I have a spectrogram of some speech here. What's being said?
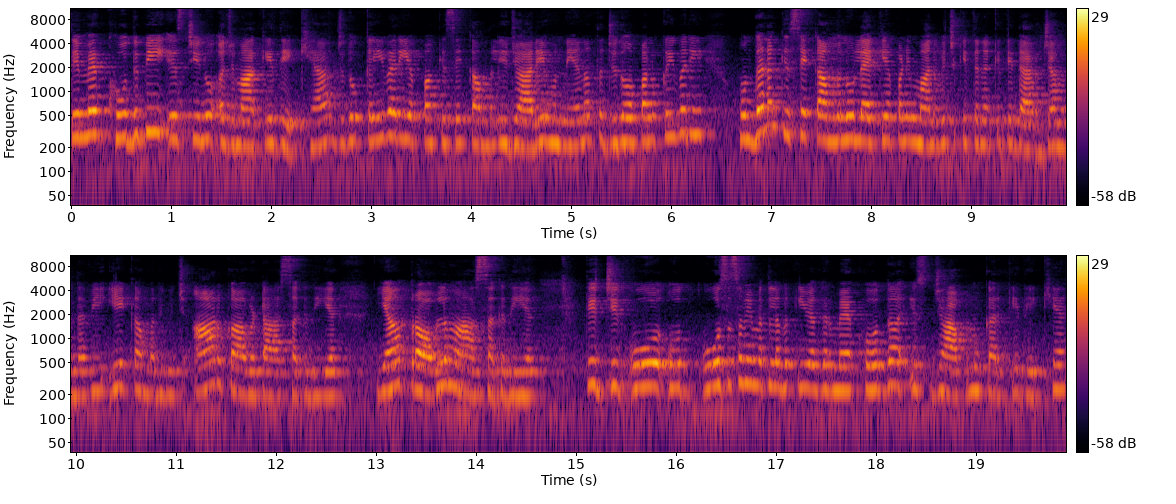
ਤੇ ਮੈਂ ਖੁਦ ਵੀ ਇਸ ਚੀਜ਼ ਨੂੰ ਅਜਮਾ ਕੇ ਦੇਖਿਆ। ਜਦੋਂ ਕਈ ਵਾਰੀ ਆਪਾਂ ਕਿਸੇ ਕੰਮ ਲਈ ਜਾ ਰਹੇ ਹੁੰਨੇ ਆ ਨਾ, ਤਾਂ ਜਦੋਂ ਆਪਾਂ ਨੂੰ ਕਈ ਵਾਰੀ ਹੁੰਦਾ ਨਾ ਕਿਸੇ ਕੰਮ ਨੂੰ ਲੈ ਕੇ ਆਪਣੇ ਮਨ ਵਿੱਚ ਕਿਤੇ ਨਾ ਕਿਤੇ ਡਰ ਜਾ ਹੁੰਦਾ ਵੀ ਇਹ ਕੰਮ ਦੇ ਵਿੱਚ ਆਹ ਰੁਕਾਵਟ ਆ ਸਕਦੀ ਹੈ ਜਾਂ ਪ੍ਰੋਬਲਮ ਆ ਸਕਦੀ ਹੈ। ਤੇ ਜਿ- ਉਹ ਉਸ ਸਮੇਂ ਮਤਲਬ ਕਿ ਅਗਰ ਮੈਂ ਖੁਦ ਇਸ ਜਾਪ ਨੂੰ ਕਰਕੇ ਦੇਖਿਆ,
